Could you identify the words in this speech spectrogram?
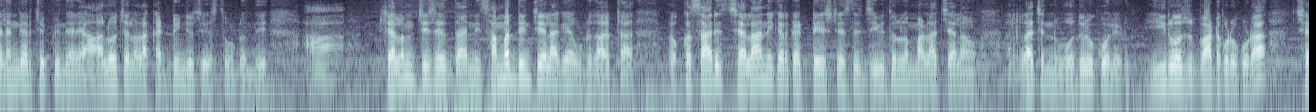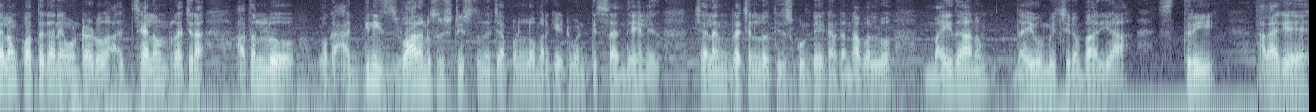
చలంగారు చెప్పింది అనే ఆలోచన అలా కంటిన్యూ చేస్తూ ఉంటుంది. ఆ చలం చేసే దాన్ని సమర్థించేలాగే ఉంటుంది. చ- ఒక్కసారి చలాన్ని కనుక టేస్ట్ చేస్తే జీవితంలో మళ్ళీ చలం రచనను వదులుకోలేడు. ఈ రోజు పాఠకుడు కూడా చలం కొత్తగానే ఉంటాడు. ఆ చలం రచన అతనిలో ఒక అగ్ని జ్వాలను సృష్టిస్తుందని చెప్పడంలో మనకి ఎటువంటి సందేహం లేదు. చలం రచనలో తీసుకుంటే కనుక నవల్లో మైదానం దైవం ఇచ్చిన భార్య స్త్రీ అలాగే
